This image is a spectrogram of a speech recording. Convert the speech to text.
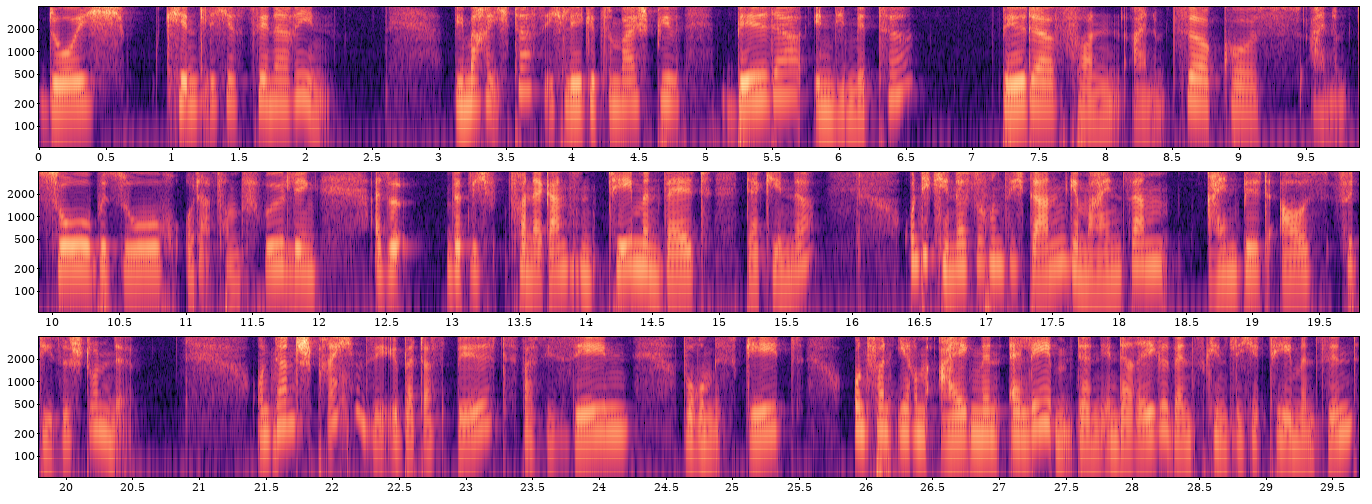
durch kindliche Szenerien. Wie mache ich das? Ich lege zum Beispiel Bilder in die Mitte, Bilder von einem Zirkus, einem Zoobesuch oder vom Frühling, also wirklich von der ganzen Themenwelt der Kinder. Und die Kinder suchen sich dann gemeinsam ein Bild aus für diese Stunde. Und dann sprechen sie über das Bild, was sie sehen, worum es geht und von ihrem eigenen Erleben, denn in der Regel, wenn es kindliche Themen sind,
